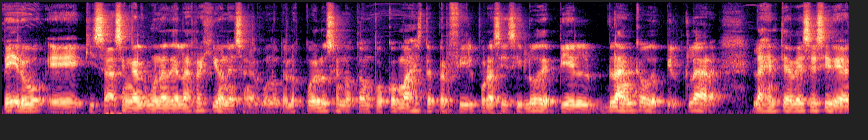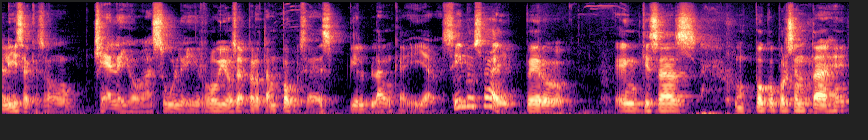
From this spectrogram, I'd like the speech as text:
pero eh, quizás en algunas de las regiones, en algunos de los pueblos se nota un poco más este perfil, por así decirlo, de piel blanca o de piel clara. La gente a veces idealiza que son cheles ojos azules y rubios, o pero tampoco, o sea, es piel blanca y ya. Sí los hay, pero en quizás un poco porcentaje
